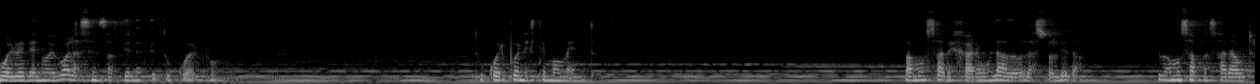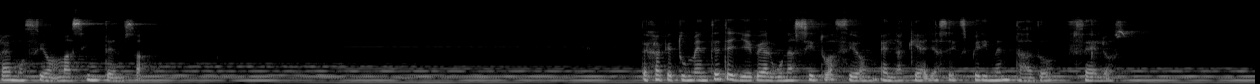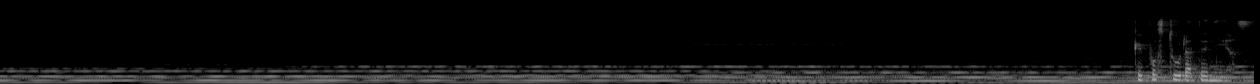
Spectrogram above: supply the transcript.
Vuelve de nuevo a las sensaciones de tu cuerpo. Tu cuerpo en este momento. Vamos a dejar a un lado la soledad y vamos a pasar a otra emoción más intensa. Deja que tu mente te lleve a alguna situación en la que hayas experimentado celos. ¿Qué postura tenías?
